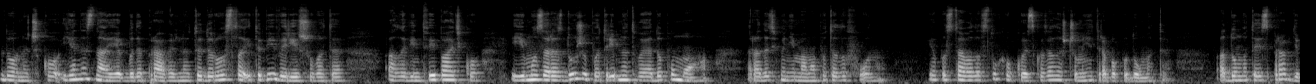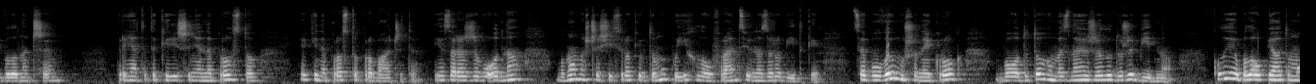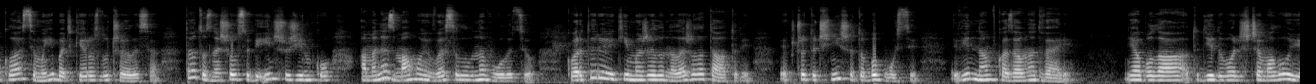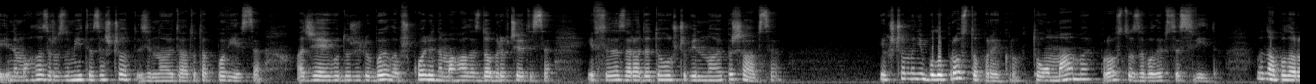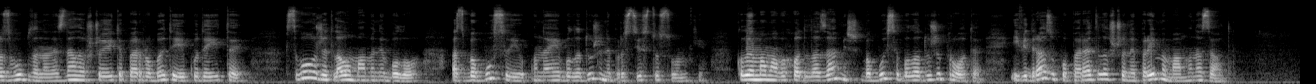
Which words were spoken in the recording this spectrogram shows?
Донечко, я не знаю, як буде правильно, ти доросла і тобі вирішувати, але він твій батько, і йому зараз дуже потрібна твоя допомога, радить мені мама по телефону. Я поставила слухавку і сказала, що мені треба подумати. А думати і справді було над чим. Прийняти таке рішення не просто, як і не просто пробачити. Я зараз живу одна, бо мама ще 6 років тому поїхала у Францію на заробітки. Це був вимушений крок, бо до того ми з нею жили дуже бідно. Коли я була у п'ятому класі, мої батьки розлучилися. Тато знайшов собі іншу жінку, а мене з мамою виселив на вулицю. Квартира, в якій ми жили, належала татові, якщо точніше, то бабусі. Він нам вказав на двері. Я була тоді доволі ще малою і не могла зрозуміти, за що зі мною тато так повівся, адже я його дуже любила, в школі намагалась добре вчитися, і все заради того, щоб він мною пишався. Якщо мені було просто прикро, то у мами просто завалився світ. Вона була розгублена, не знала, що їй тепер робити і куди йти. Свого житла у мами не було, а з бабусею у неї були дуже непрості стосунки. Коли мама виходила заміж, бабуся була дуже проти і відразу попередила, що не прийме маму назад.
